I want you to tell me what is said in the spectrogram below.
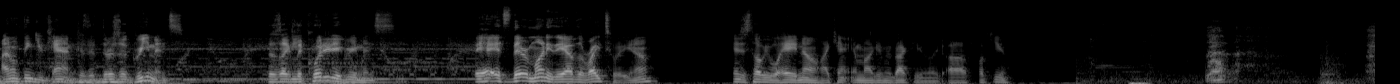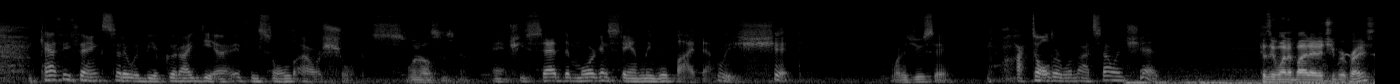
I don't think you can because there's agreements. There's like liquidity agreements. They, it's their money they have the right to it you know? And just tell people hey no i can't i'm not giving it back to you. Like uh fuck you. Well, Kathy thinks that it would be a good idea if we sold our shorts. What else is there? And she said that Morgan Stanley will buy them. Holy shit. What did you say? I told her we're not selling shit. Because they want to buy it at a cheaper price?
